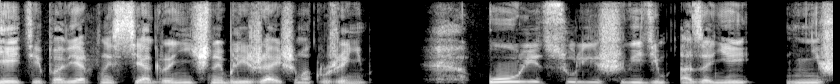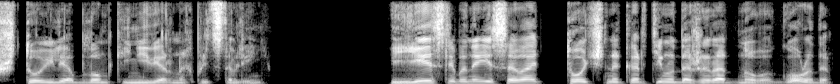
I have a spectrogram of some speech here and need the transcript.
И эти поверхности ограничены ближайшим окружением. Улицу лишь видим, а за ней ничто или обломки неверных представлений. Если бы нарисовать точно картину даже родного города,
